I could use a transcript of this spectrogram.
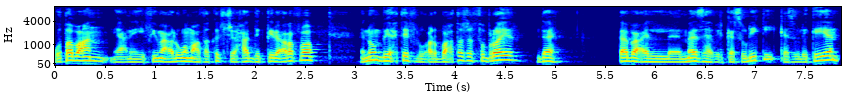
وطبعا يعني في معلومة ما أعتقدش حد كتير يعرفها إنهم بيحتفلوا 14 فبراير ده تبع المذهب الكاثوليكي كاثوليكيا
